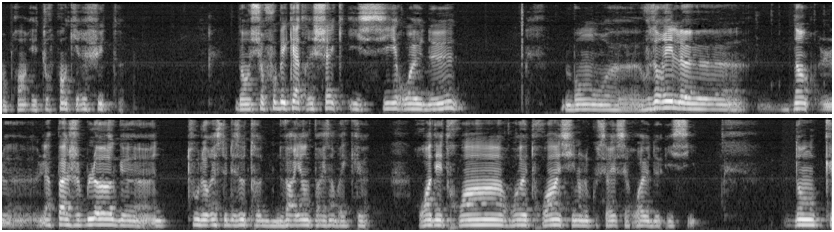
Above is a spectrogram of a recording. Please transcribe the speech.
on prend et tour prend qui réfute. Donc sur fou B4, échec ici, roi E2. Bon, euh, vous aurez le, dans la page blog euh, tout le reste des autres variantes, par exemple avec euh, roi d3, roi e3, et sinon le coup sérieux c'est roi e2 ici. Donc,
